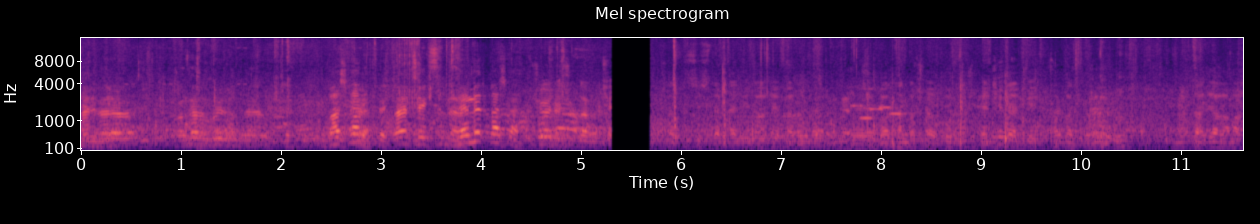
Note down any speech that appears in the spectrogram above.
Hadi beraber. Bakalım buyurun. Başkanım. Ben çeksinler. Mehmet Başkan. Şöyle şuradan bir sistemleriyle alakalı e, vatandaşa kurmuş elçiler ki vatandaşın muhtaç alamaz.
